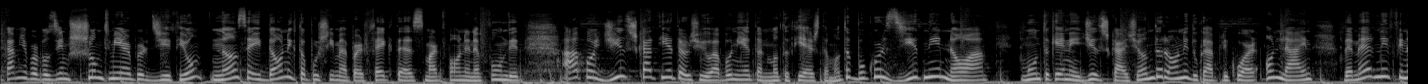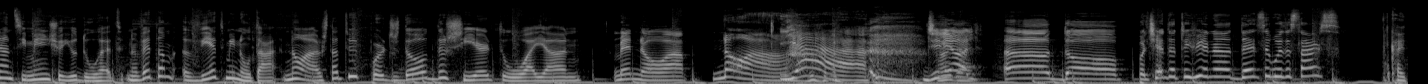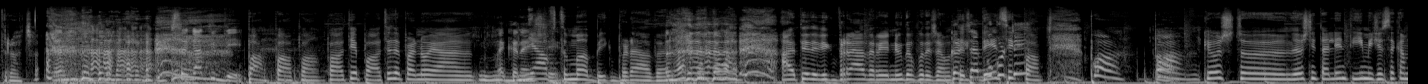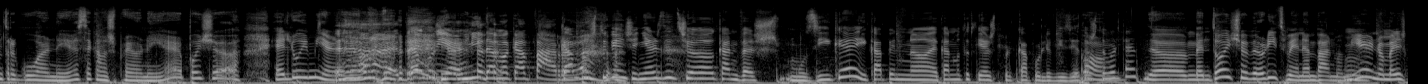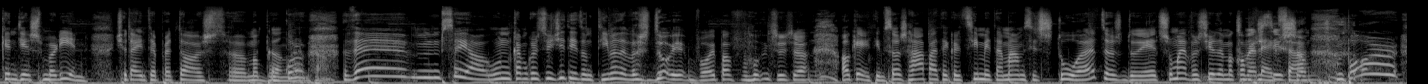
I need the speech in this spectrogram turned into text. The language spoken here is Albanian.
Kam një propozim shumë të mirë për të gjithë ju. Nëse i doni këto pushime perfekte, smartphone-in e fundit apo gjithçka tjetër që jua bën jetën më të thjeshtë e më të bukur, zgjidhni Noa. Mund të keni gjithçka që ëndërroni duke aplikuar online dhe merrni financimin që ju duhet në vetëm 10 minuta. Noa është aty për çdo dëshirë tuajën. Me Noa. Noa. Ja. Gjiniol. Ë uh, do të pëlqente të hyje në Dancing with the Stars? Kaj të roqa Se nga ti bi Pa, pa, pa Pa, atje pa Atje dhe parnoja Mjaft me Big Brother Atje dhe Big Brother Nuk do fute qamë Kërcen bukur ti? Pa, po, pa, po, kjo është është një talent i imi që s'e kam treguar ndonjëherë, s'e kam shprehur ndonjëherë, po që E luaj mirë. Jam Nida më ka parë. Kam përshtypjen që njerëzit që kanë vesh muzikë i kapin e kanë më të thjeshtë për të kapur lëvizjet, është e po, vërtetë? Mendoj që ritmin e mban më mm. mirë, normalisht ke ndjeshmërinë që ta interpretosh më bukur. Po. Dhe mm, pse jo, un kam kërcyer gjithë jetën time dhe vazhdoj e bëj pa fund, kështu që ok, t'i mësosh hapat e kërcimit tamam siç duhet, është do jetë shumë e vështirë dhe më komplekse. Por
